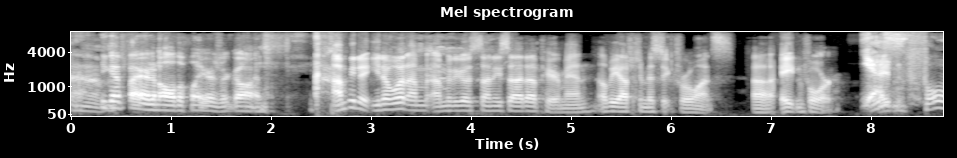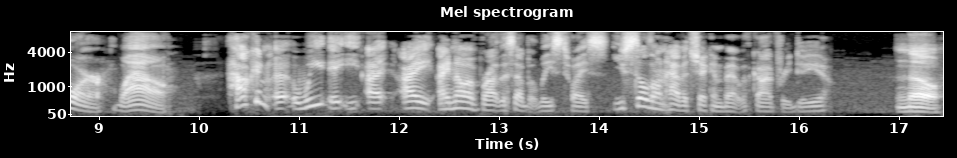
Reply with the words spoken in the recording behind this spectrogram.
Um, he got fired and all the players are gone. I'm gonna, you know what? I'm I'm gonna go sunny side up here, man. I'll be optimistic for once. Uh, eight and four. Yes, Eight and four. Wow. How can uh, we? I, I I know I've brought this up at least twice. You still don't have a chicken bet with Godfrey, do you? No,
